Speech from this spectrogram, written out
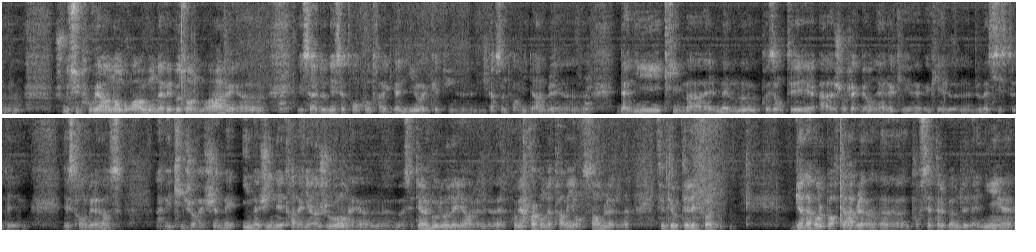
je me suis trouvé à un endroit où on avait besoin de moi et, euh, ça a donné cette rencontre avec Dany, qui est une, personne formidable. Et, euh, Dany qui m'a elle-même euh, présenté à Jean-Jacques Burnel, qui est, le, bassiste des, Stranglers, avec qui j'aurais jamais imaginé travailler un jour. Bah, c'était rigolo d'ailleurs, la première fois qu'on a travaillé ensemble, c'était au téléphone bien avant le portable hein, euh, pour cet album de Dany. Euh,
